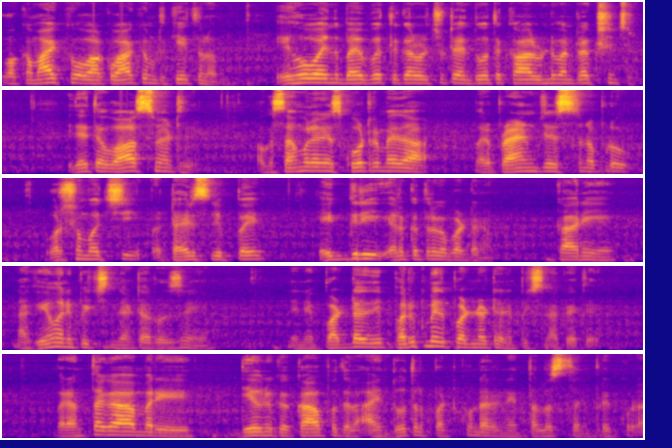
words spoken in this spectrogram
ఒక వాక్యం ఒక వాక్యం ఉంటుంది కీర్తనం ఏహో అయింది భయభక్తి గారు చుట్టూ ఆయన దూత కాలు ఉండి మనం రక్షించరు ఇదైతే వాస్తవమైనది ఒక సమయంలో స్కూటర్ మీద మరి ప్రయాణం చేస్తున్నప్పుడు వర్షం వచ్చి టైర్ స్లిప్ అయి ఎగిరి ఎలకతులుగా పడ్డాను కానీ నాకేమనిపించింది అంటే ఆ రోజుని నేను పడ్డది పరుపు మీద పడినట్టు అనిపించింది నాకైతే. మరి అంతగా మరి దేవుని యొక్క ఆయన దూతలు పట్టుకున్నారని నేను తలుస్తాను ఇప్పటికి కూడా.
